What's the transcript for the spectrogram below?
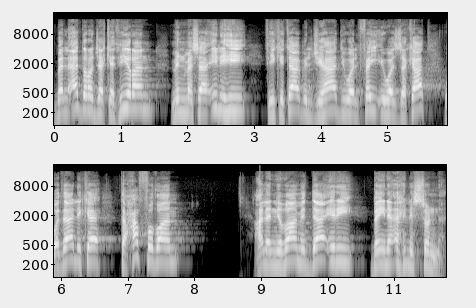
بل أدرج كثيرا من مسائله في كتاب الجهاد والفيء والزكاة وذلك تحفظا على النظام الدائري بين أهل السنة.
